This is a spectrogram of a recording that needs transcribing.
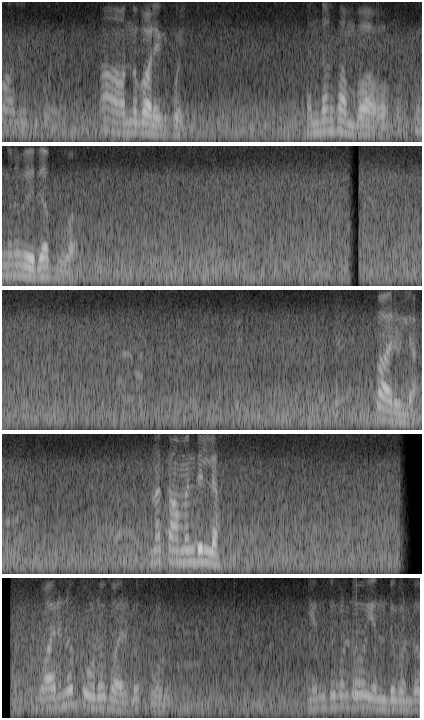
വാളിയിട്ട് പോയത് ആ ഒന്ന് പാളിയൊക്കെ പോയി. എന്താണ് സംഭവം? ഇങ്ങനെ വരിക പോവാ ഇപ്പൊ ആരുമില്ല. എന്നാ കമന്റ് ഇല്ല. വരണു പോടും വരണു പോടും എന്തുകൊണ്ടോ എന്തുകൊണ്ടോ.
